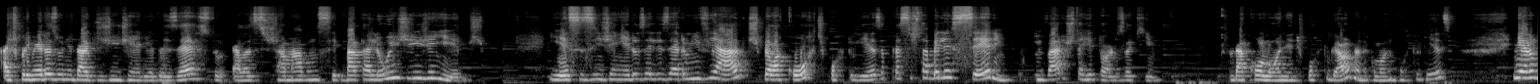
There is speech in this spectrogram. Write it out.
As primeiras unidades de engenharia do Exército, elas chamavam-se batalhões de engenheiros. E esses engenheiros eles eram enviados pela corte portuguesa para se estabelecerem em vários territórios aqui da colônia de Portugal, né, da colônia portuguesa, e eram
